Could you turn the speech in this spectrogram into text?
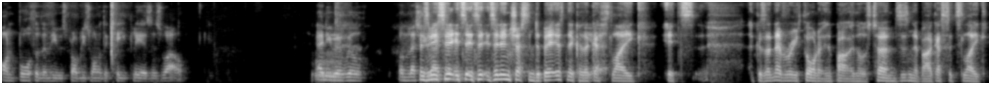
on both of them, he was probably one of the key players as well. Anyway, mm. we'll unless It's, it's, it's, it's, it's an interesting debate, isn't it? Because I Yeah. guess like it's because I never really thought it about in those terms, isn't it? But I guess it's like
